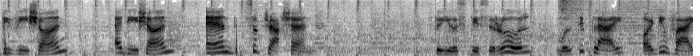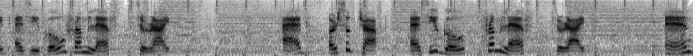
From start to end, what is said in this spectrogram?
division, addition, and subtraction. To use this rule, multiply or divide as you go from left to right. Add or subtract as you go from left to right. And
